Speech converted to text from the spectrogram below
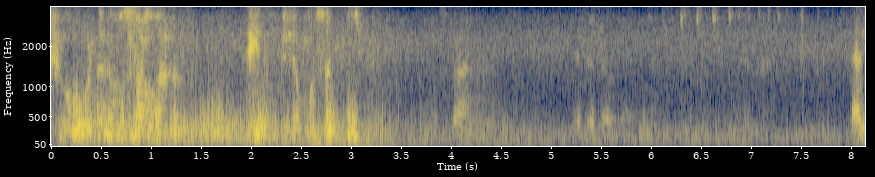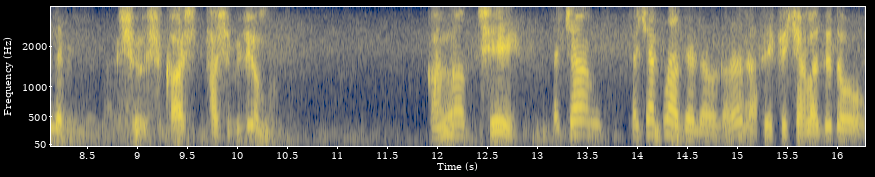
Şu orada bir Hasan var. Neydi biliyor musun Hasan ismi? Ben de bilmiyorum. Şu, şu karşı taşı biliyor musun? Kan, Evet. şey, Peçak, peçaklar derler orada de. pe Pekakladı da o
